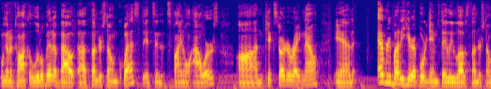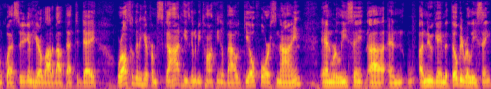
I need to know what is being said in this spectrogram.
We're going to talk a little bit about uh, Thunderstone Quest. It's in its final hours on Kickstarter right now, and everybody here at Board Games Daily loves Thunderstone Quest, so you're going to hear a lot about that today. We're also going to hear from Scott. He's going to be talking about Gale Force 9 and releasing uh, and a new game that they'll be releasing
